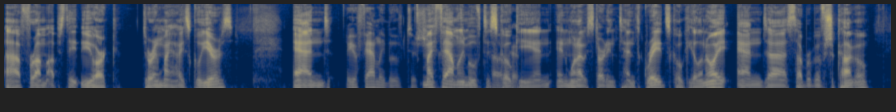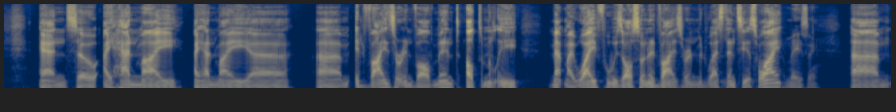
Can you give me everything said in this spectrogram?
uh, from upstate New York during my high school years. And Your family moved to. my family moved to Skokie, and, and when I was starting 10th grade, Skokie, Illinois, and uh, suburb of Chicago. And so I had my I had my uh, um, advisor involvement. Ultimately, met my wife, who was also an advisor in Midwest NCSY. Amazing. Um,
